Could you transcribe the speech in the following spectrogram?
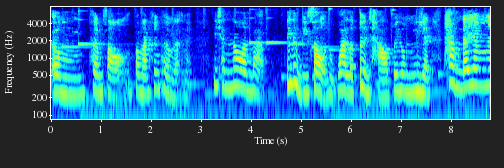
เอิมเทอมสองประมาณครึ่งเทอมหลังเนี่ยดิฉันนอนแบบตีหนึ่งตีสองทุกวันแล้วตื่นเช้าไปโรงเรียนทำได้ยังไง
